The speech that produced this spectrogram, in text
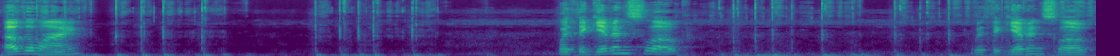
of the line with the given slope with the given slope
